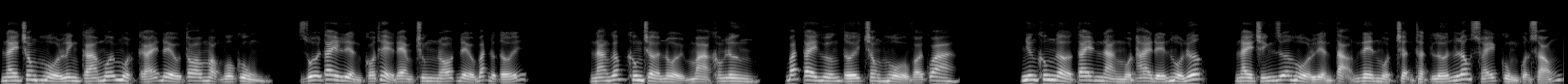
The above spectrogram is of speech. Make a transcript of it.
Này trong hồ linh cá mỗi một cái đều to mọng vô cùng, duỗi tay liền có thể đem chúng nó đều bắt được tới. Nàng gấp không chờ nổi mà không lưng, bắt tay hướng tới trong hồ vói qua. Nhưng không ngờ tay nàng một hai đến hồ nước, này chính giữa hồ liền tạo nên một trận thật lớn lốc xoáy cùng cuộn sóng.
